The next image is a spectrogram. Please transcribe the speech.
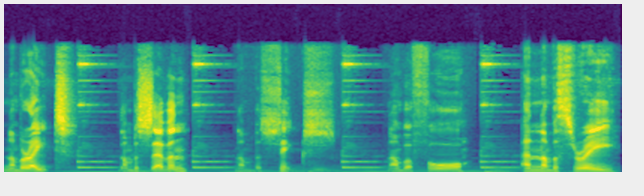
Number eight, number seven, number six, number four, and number three.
